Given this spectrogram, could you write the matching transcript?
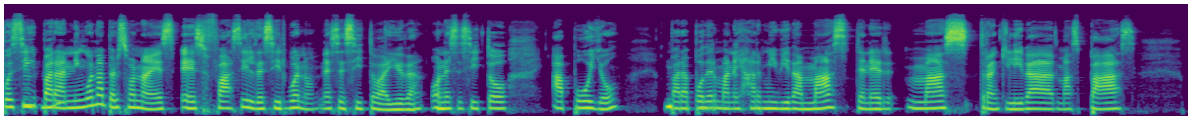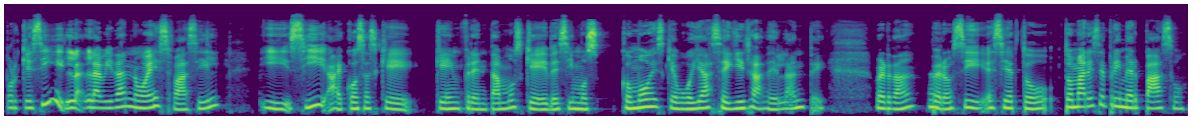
pues sí, para ninguna persona es, es fácil decir, bueno, necesito ayuda o necesito apoyo para poder manejar mi vida más, tener más tranquilidad, más paz. Porque sí, la, vida no es fácil y sí hay cosas que, que enfrentamos que decimos, ¿cómo es que voy a seguir adelante? ¿Verdad? Pero sí, es cierto, tomar ese primer paso,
